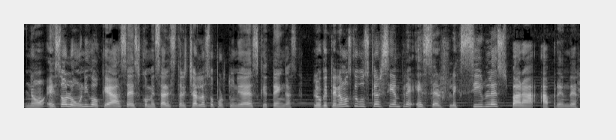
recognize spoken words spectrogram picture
No, eso lo único que hace es comenzar a estrechar las oportunidades que tengas. Lo que tenemos que buscar siempre es ser flexibles para aprender.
